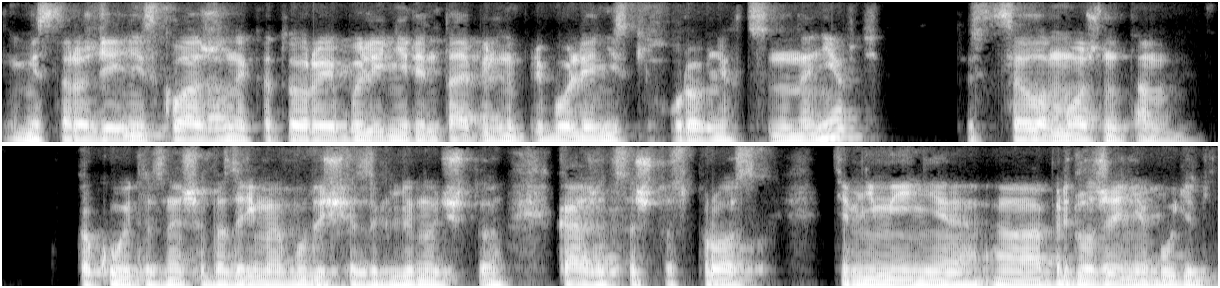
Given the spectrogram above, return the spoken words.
месторождения и скважины, которые были нерентабельны при более низких уровнях цены на нефть. То есть в целом можно там какое-то, знаешь, обозримое будущее заглянуть, что кажется, что спрос, тем не менее, э, предложение будет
